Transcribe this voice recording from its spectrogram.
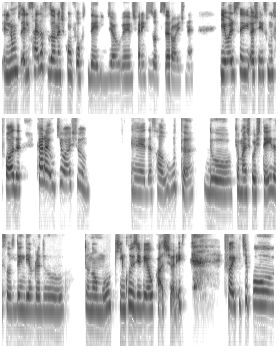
ele não, ele sai da zona de conforto dele, de, é, diferente dos outros heróis, né? E eu achei, achei isso muito foda. Cara, o que eu acho é, dessa luta, do que eu mais gostei, dessa luta do Endeavor do, do Nomu, que inclusive eu quase chorei, foi que, tipo,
